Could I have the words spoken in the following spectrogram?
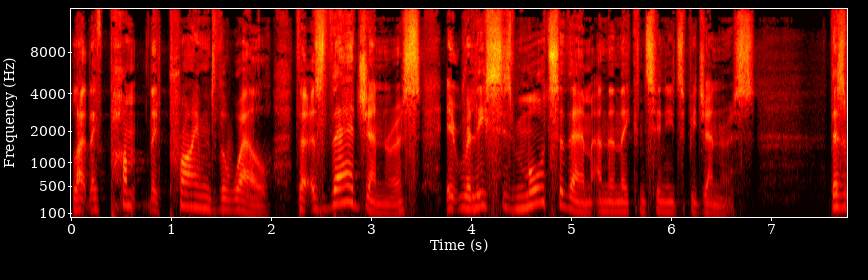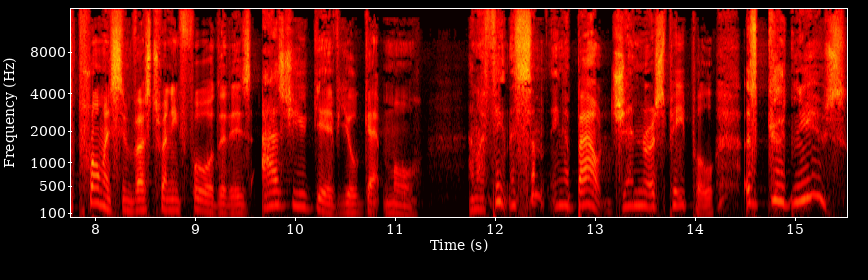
like they've pumped, they've primed the well, that as they're generous, it releases more to them and then they continue to be generous. There's a promise in verse 24 that is, as you give, you'll get more. And I think there's something about generous people as good news.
